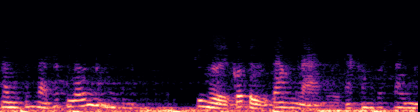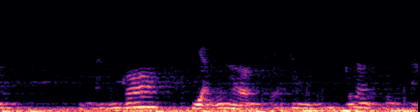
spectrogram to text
sân chúng ta rất lớn lắm cái người có từ tâm là người ta không có sân người ta không có giận hờn kẻ ai cái đó là từ tâm.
